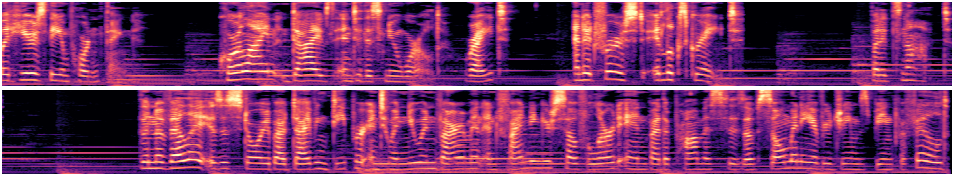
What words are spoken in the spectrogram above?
But here's the important thing Coraline dives into this new world, right? And at first, it looks great. But it's not. The novella is a story about diving deeper into a new environment and finding yourself lured in by the promises of so many of your dreams being fulfilled,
